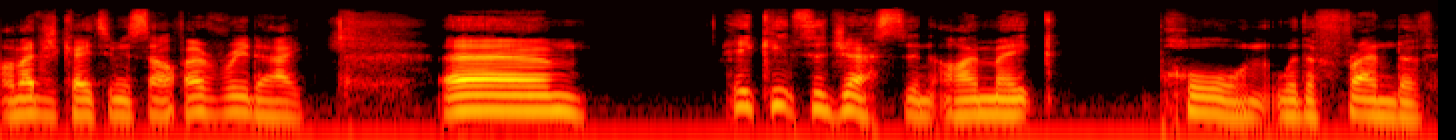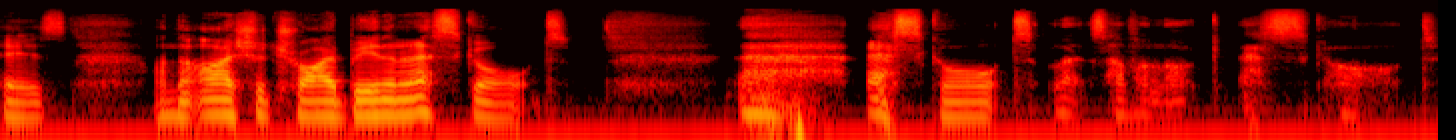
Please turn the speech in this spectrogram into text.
I'm educating myself every day. Um, he keeps suggesting I make porn with a friend of his, and that I should try being an escort. escort. Let's have a look. Escort.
